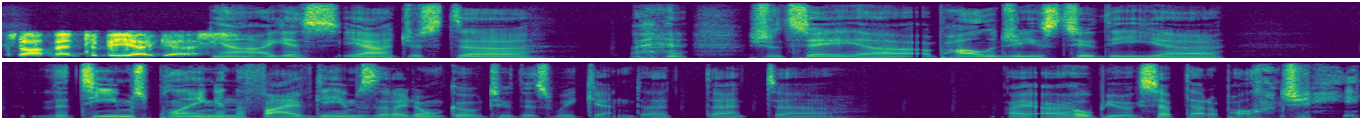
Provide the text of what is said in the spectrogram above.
it's not meant to be, I guess. Yeah, I guess yeah. Just uh, I should say uh, apologies to the uh, the teams playing in the five games that I don't go to this weekend. That that uh, I, I hope you accept that apology.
